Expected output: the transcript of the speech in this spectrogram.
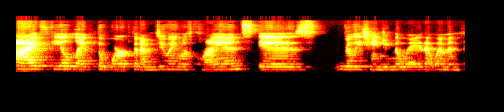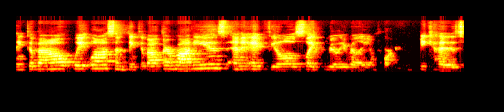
I feel like the work that I'm doing with clients is really changing the way that women think about weight loss and think about their bodies. And it feels like really, really important because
